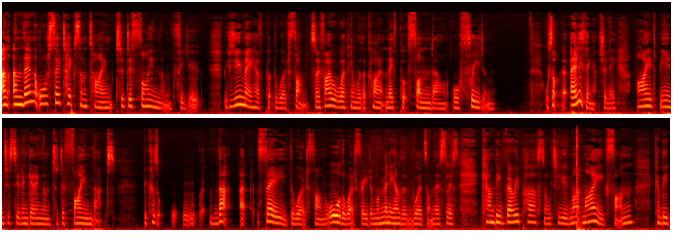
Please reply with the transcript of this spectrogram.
And and then also take some time to define them for you. Because you may have put the word fun. So if I were working with a client and they've put fun down or freedom, or some, anything actually, I'd be interested in getting them to define that because that uh, say the word fun or the word freedom or many other words on this list can be very personal to you my, my fun can be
